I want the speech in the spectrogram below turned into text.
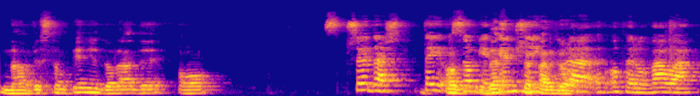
na wystąpienie do Rady o Sprzedaż tej osobie chętnej, która oferowała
